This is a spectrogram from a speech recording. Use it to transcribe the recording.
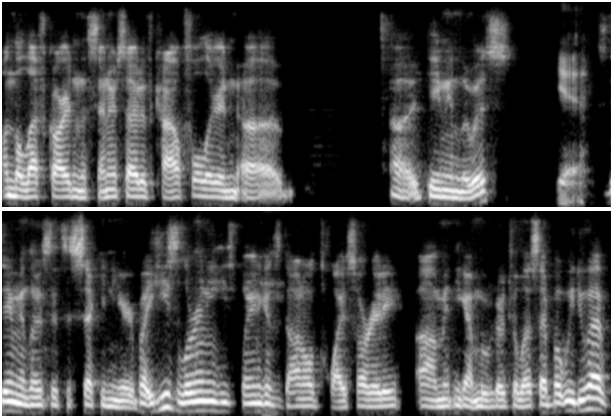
on the left guard and the center side with Kyle Fuller and uh, uh, Damien Lewis. yeah, It's Damien Lewis, it's his second year, but he's learning. He's playing against Donald twice already, um, and he got moved over to the left side. But we do have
